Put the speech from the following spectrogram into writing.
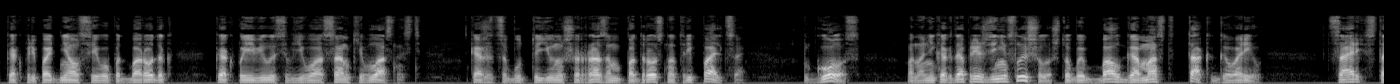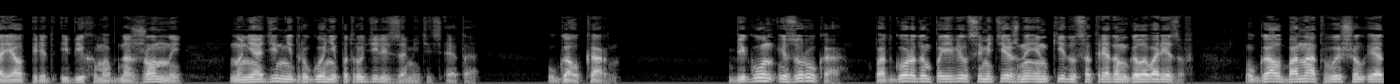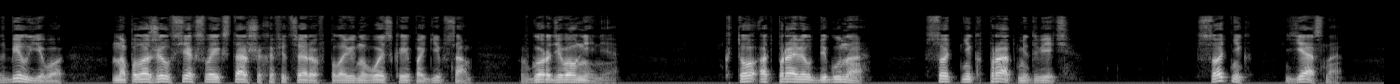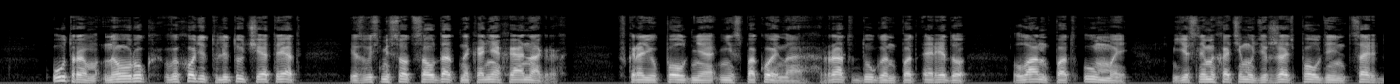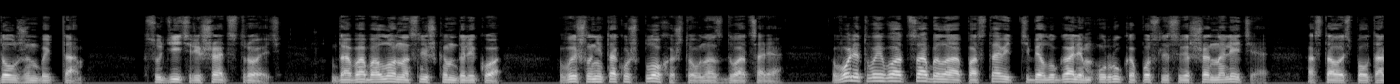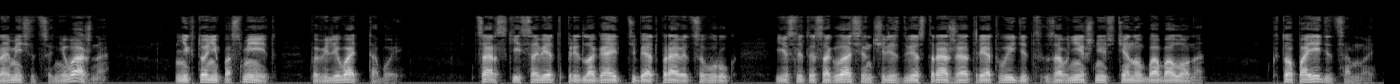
Как приподнялся его подбородок, как появилась в его осанке властность. Кажется, будто юноша разом подрос на три пальца — Голос. Она никогда прежде не слышала, чтобы Балгамаст так говорил. Царь стоял перед Ибихом обнаженный, но ни один, ни другой не потрудились заметить это. Угал Карн. Бегун из Урука. Под городом появился мятежный Энкиду с отрядом головорезов. Угал Банат вышел и отбил его, но положил всех своих старших офицеров, половину войска и погиб сам. В городе волнение. Кто отправил бегуна? Сотник Прат Медведь. Сотник? Ясно. Утром на Урук выходит летучий отряд из 800 солдат на конях и анаграх. В краю полдня неспокойно. Рад Дуган под Эредо, Лан под Уммой. Если мы хотим удержать полдень, царь должен быть там. Судить, решать, строить. До Бабалона слишком далеко. Вышло не так уж плохо, что у нас два царя. Воля твоего отца была поставить тебя лугалем у рука после совершеннолетия. Осталось полтора месяца, неважно. Никто не посмеет повелевать тобой. Царский совет предлагает тебе отправиться в Урук. Если ты согласен, через две стражи отряд выйдет за внешнюю стену Бабалона. Кто поедет со мной?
